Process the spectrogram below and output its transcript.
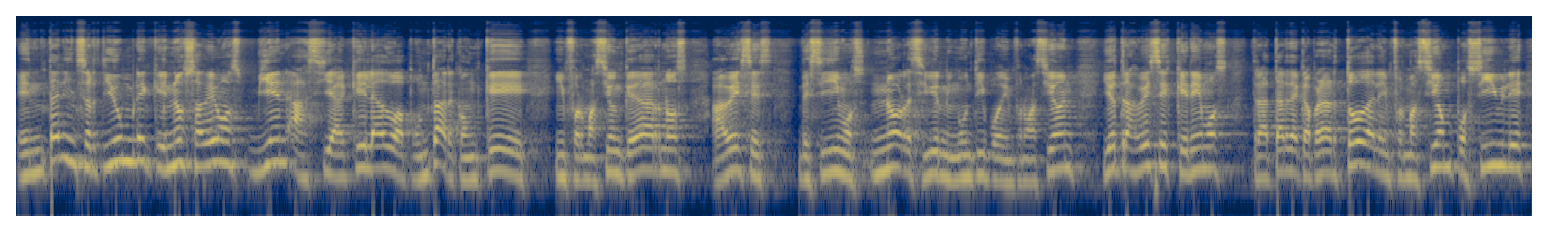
en tal incertidumbre que no sabemos bien hacia qué lado apuntar, con qué información quedarnos. A veces decidimos no recibir ningún tipo de información y otras veces queremos tratar de acaparar toda la información posible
